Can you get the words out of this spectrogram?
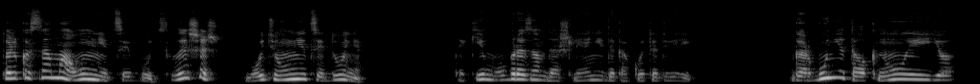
Только сама умницей будь, слышишь? Будь умницей, Дуня». Таким образом дошли они до какой-то двери. Горбунья толкнула ее,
